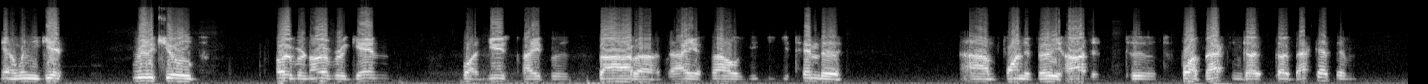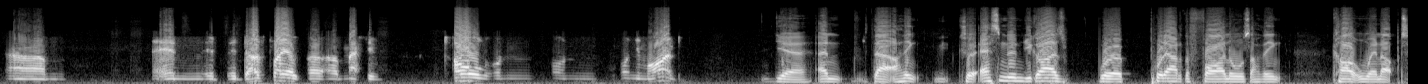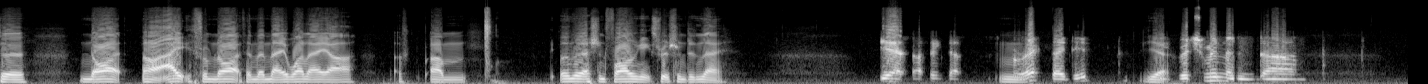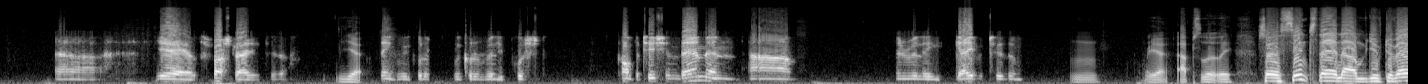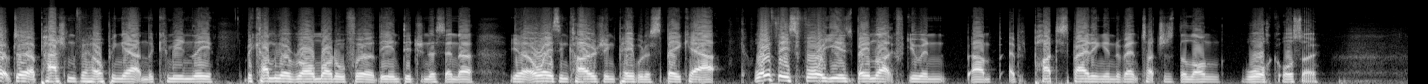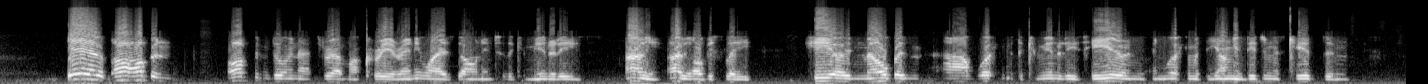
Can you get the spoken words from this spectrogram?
you know when you get ridiculed over and over again by newspapers, SADA, the AFL, you, you tend to um, find it very hard to, to, to fight back and go go back at them, um, and it, it does play a, a massive toll on on on your mind. Yeah, and that I think so. Essendon, you guys were put out of the finals. I think Carlton went up to ninth, uh, eighth from ninth, and then they won a, uh, a um elimination final against Richmond, didn't they? Yes, I think that's Mm, correct. They did. Yeah, Richmond, and um, uh, yeah, it was frustrating yeah, I think we could have we could have really pushed competition then, and um, and really gave it to them. mm, yeah, absolutely. So since then, um, you've developed a, a passion for helping out in the community, becoming a role model for the Indigenous, and uh, you know, always encouraging people to speak out. What have these four years been like for you in um, participating in events such as the long walk also. Yeah, I've been I've been doing that throughout my career, anyways, going into the communities. Only, only obviously here in Melbourne, uh, working with the communities here and, and working with the young Indigenous kids and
